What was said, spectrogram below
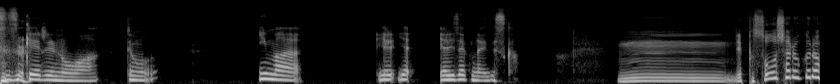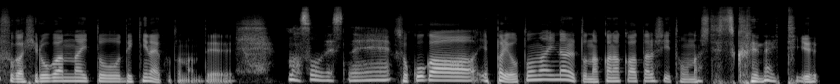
続けるのはでも今やややりたくないですか？うーんやっぱソーシャルグラフが広がんないとできないことなんでまあそうですね。そこがやっぱり大人になるとなかなか新しい友達で作れないっていう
